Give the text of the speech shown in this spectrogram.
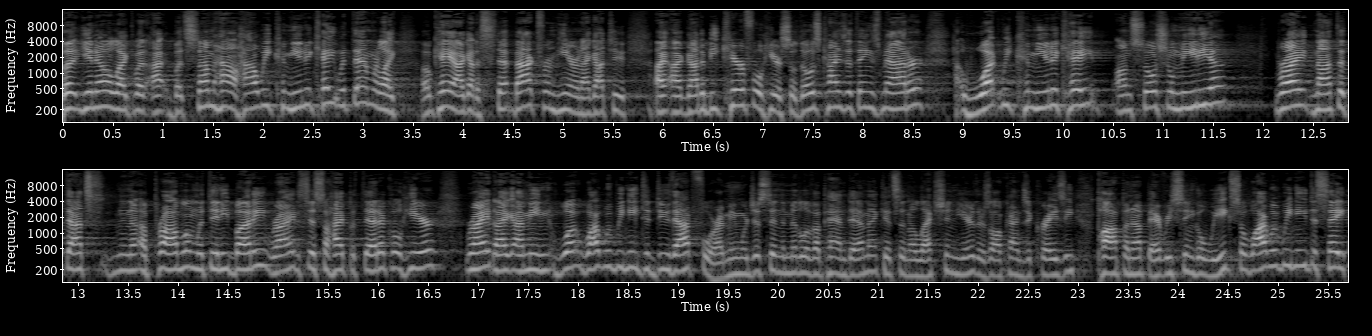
but you know like but I, but somehow how we communicate with them we're like okay i got to step back from here and i got to I, I got to be careful here. So those kinds of things matter. What we communicate on social media right? Not that that's a problem with anybody, right? It's just a hypothetical here, right? Like, I mean, what, what would we need to do that for? I mean, we're just in the middle of a pandemic. It's an election year. There's all kinds of crazy popping up every single week. So why would we need to say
